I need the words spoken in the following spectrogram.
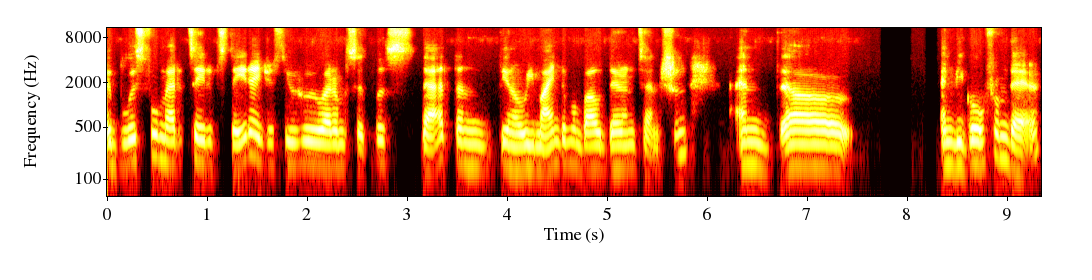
a blissful meditative state, I just usually let them sit with that and you know remind them about their intention, and uh, and we go from there.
